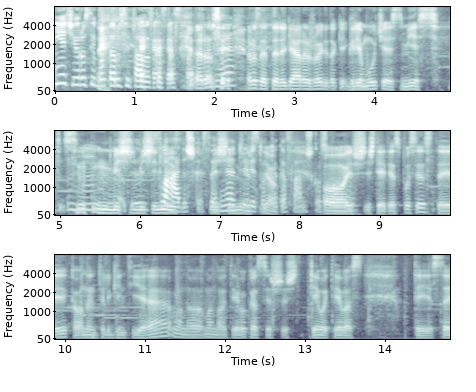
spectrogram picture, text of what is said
ukrainiečiai, rusai, baltarusai, tau viskas tas pats. Rusai, rusai turi gerą žodį, tokį griemučią esmės. Miš, mišinys, Slaviškas, ar ne, turi mišinys, to jo. tokios slaviškos. O iš, iš tėtės pusės, tai Kauno inteligentija, mano, mano tėvukas iš, iš tėvo tėvas. Tai jisai,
